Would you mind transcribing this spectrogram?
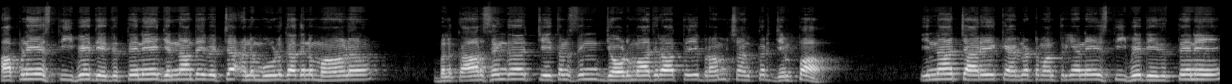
ਆਪਣੇ ਅਸਤੀਫੇ ਦੇ ਦਿੱਤੇ ਨੇ, ਜਿਨ੍ਹਾਂ ਦੇ ਵਿੱਚ ਅਨਮੋਲ ਗਗਨ ਮਾਨ, ਬਲਕਾਰ ਸਿੰਘ, ਚੇਤਨ ਸਿੰਘ ਜੌੜਮਾਜਰਾ ਤੇ ਬ੍ਰਹਮ ਸ਼ੰਕਰ ਜਿੰਪਾ। ਇਹਨਾਂ ਚਾਰੇ ਕੈਬਨਿਟ ਮੰਤਰੀਆਂ ਨੇ ਅਸਤੀਫੇ ਦੇ ਦਿੱਤੇ ਨੇ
